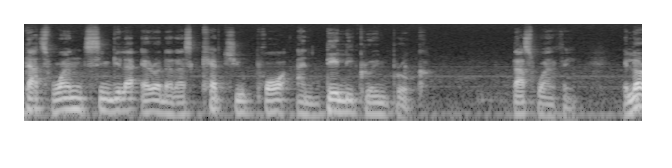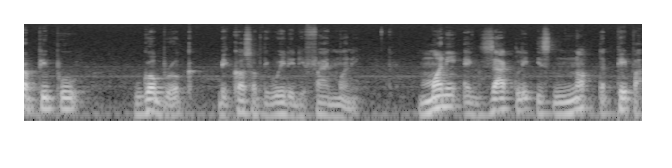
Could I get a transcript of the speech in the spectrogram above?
that's one singular error that has kept you poor and daily growing broke. That's one thing. A lot of people go broke because of the way they define money. Money exactly is not the paper.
